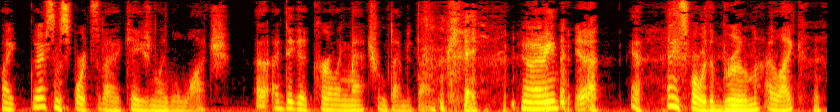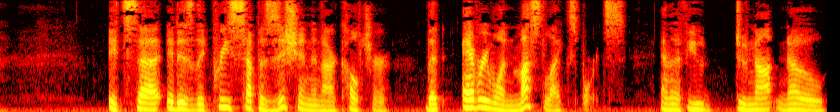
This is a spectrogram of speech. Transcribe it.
Like there's some sports that I occasionally will watch. Uh, I dig a curling match from time to time. Okay. You know what I mean? yeah. Yeah, any sport with a broom I like. It's uh, it is the presupposition in our culture that everyone must like sports, and that if you do not know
